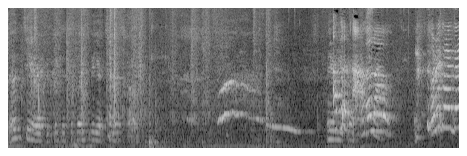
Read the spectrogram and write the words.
Don't tear it because it's supposed to be your telescope. There you I got go. Hello. what I got? I got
